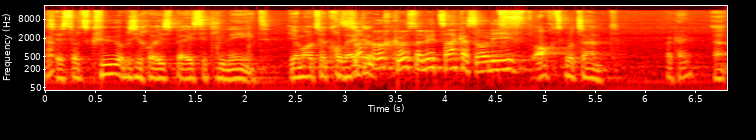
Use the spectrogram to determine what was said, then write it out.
Sie haben das Gefühl, aber sie können es basically nicht. Ich habe mal zwei Also Kollegen... man gewissen Leuten sagen, sorry. 80 Prozent. Okay. Ja.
